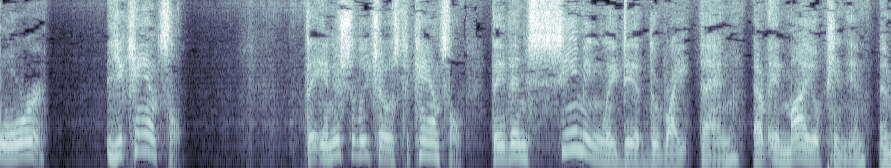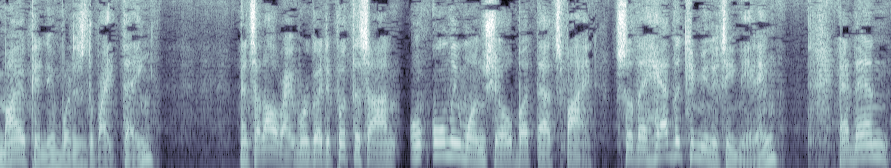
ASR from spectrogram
or you cancel. They initially chose to cancel. They then seemingly did the right thing, in my opinion. In my opinion, what is the right thing? And said, all right, we're going to put this on only one show, but that's fine. So they had the community meeting, and then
